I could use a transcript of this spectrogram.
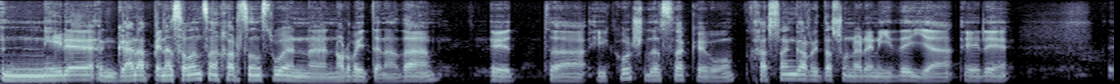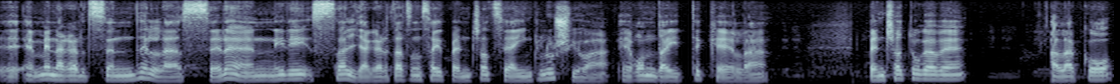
nire garapena zalantzan jartzen zuen eh, norbaitena da, eta ikus dezakego jasangarritasunaren ideia ere e, hemen agertzen dela zeren niri zaila gertatzen zait pentsatzea inklusioa egon daitekeela. Pentsatu gabe alako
